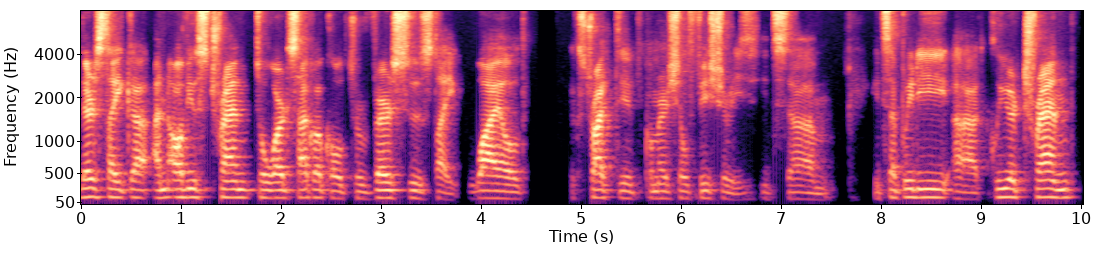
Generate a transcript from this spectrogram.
there's like a, an obvious trend towards aquaculture versus like wild extractive commercial fisheries it's um it's a pretty uh, clear trend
